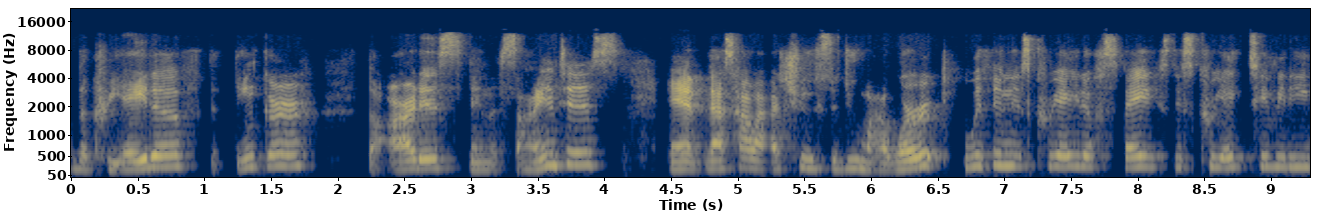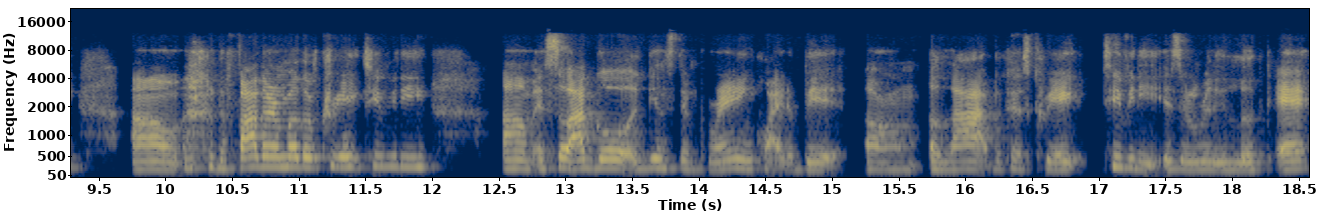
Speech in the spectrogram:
the creative, the thinker, the artist and the scientist. And that's how I choose to do my work within this creative space, this creativity, um, the father and mother of creativity. Um, and so I go against the grain quite a bit, um, a lot, because creativity isn't really looked at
